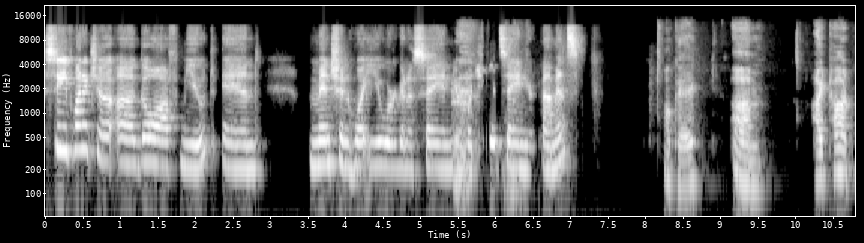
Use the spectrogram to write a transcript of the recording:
Steve, why don't you uh, go off mute and mention what you were going to say and what you did say in your comments? Okay. Um, I taught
